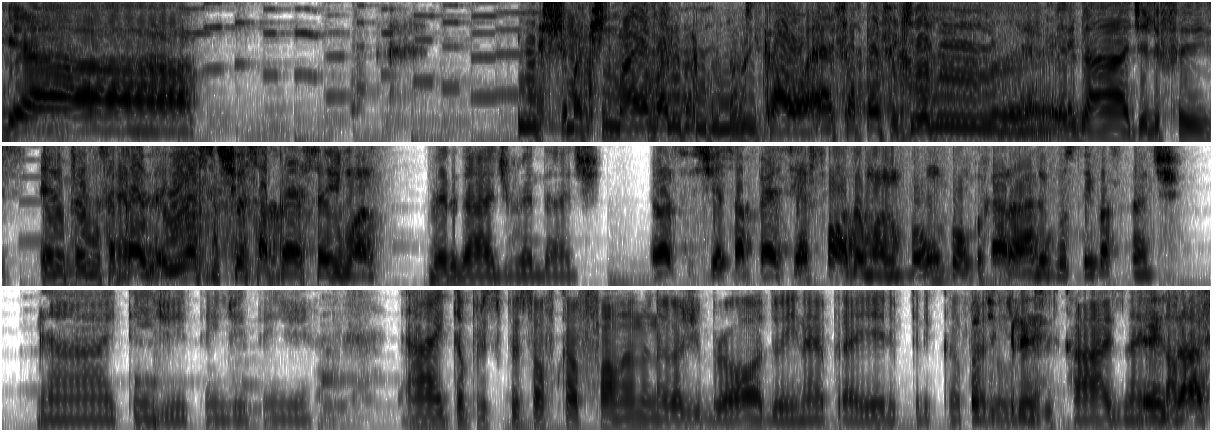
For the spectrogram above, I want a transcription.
Que é a. Isso, chama Tim Maia Vale Tudo, musical. Essa peça que É ele. verdade, ele fez. Ele fez essa É. peça. Eu assisti essa peça aí, mano. Verdade, verdade. Eu assisti essa peça e é foda, mano. Bom, bom pra caralho. Eu gostei bastante. Ah, entendi, entendi, entendi. Ah, então por isso que o pessoal ficava falando o negócio de Broadway, né, pra ele, porque ele can- faz uns crer. musicais, né? É, exato.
